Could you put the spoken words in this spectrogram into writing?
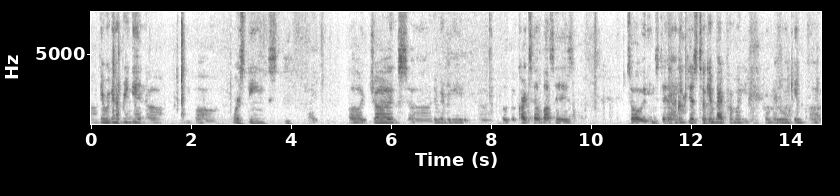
uh, they were gonna bring in uh, uh, worse things like uh, drugs. Uh, they were gonna bring in uh, cartel bosses. So instead, uh, he just took him back from where he, from everyone came uh,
